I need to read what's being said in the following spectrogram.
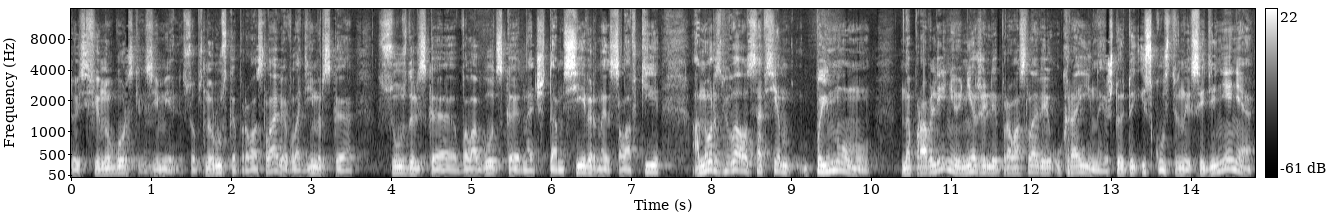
то есть финно-угорских земель, собственно, русское православие, Владимирское, Суздальское, Вологодское, значит, там Северное, Соловки, оно развивалось совсем по-иному направлению, нежели православие Украины, и что это искусственное соединение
